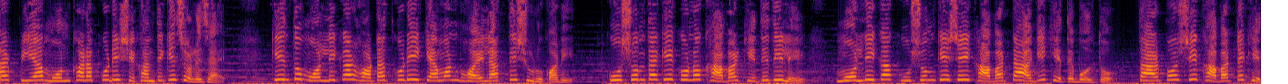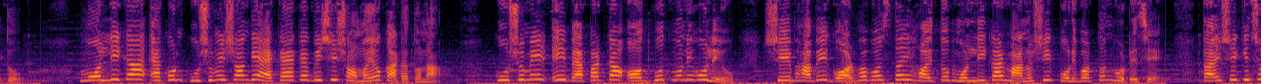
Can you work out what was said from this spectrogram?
আর প্রিয়া মন খারাপ করে সেখান থেকে চলে যায়। কিন্তু মল্লিকার হঠাৎ করেই কেমন ভয় লাগতে শুরু করে। কুসুম তাকে কোনো খাবার খেতে দিলে মল্লিকা কুসুমকে সেই খাবারটা আগে খেতে বলতো। তারপর সে খাবারটা খেত। মল্লিকা এখন কুসুমের সঙ্গে একা একা বেশি সময়ও কাটাতো না। কুসুমের এই ব্যাপারটা অদ্ভুত মনে হলেও সেভাবে গর্ভাবস্থায় হয়তো মল্লিকার মানসিক পরিবর্তন ঘটেছে, তাই সে কিছু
